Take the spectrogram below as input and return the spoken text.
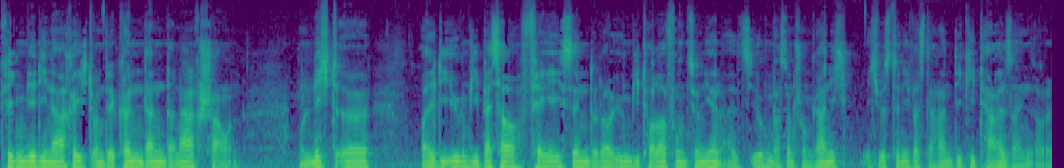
kriegen wir die Nachricht und wir können dann danach schauen. Und nicht, äh, weil die irgendwie besser fähig sind oder irgendwie toller funktionieren als irgendwas und schon gar nicht, ich wüsste nicht, was daran digital sein soll.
